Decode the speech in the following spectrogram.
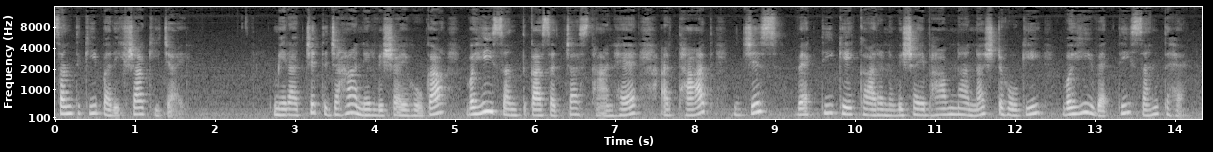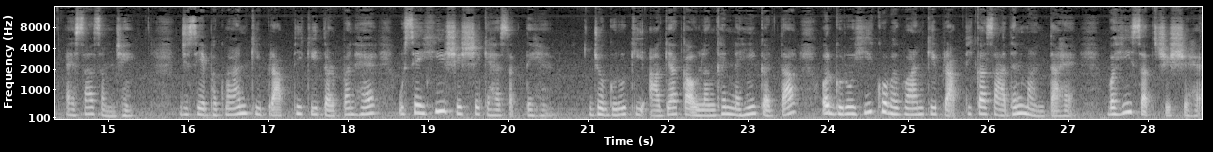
संत की परीक्षा की जाए। मेरा चित्त जहाँ निर्विषय होगा, वही संत का सच्चा स्थान है। अर्थात, जिस व्यक्ति के कारण विषय भावना नष्ट होगी, वही व्यक्ति संत है। ऐसा समझें। जिसे भगवान की प्राप्ति की तड़पन है, उसे ही शिष्य कह सकते हैं। जो गुरु की आज्ञा का उल्लंघन नहीं करता और गुरु ही को भगवान की प्राप्ति का साधन मानता है, वही सत शिष्य है।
